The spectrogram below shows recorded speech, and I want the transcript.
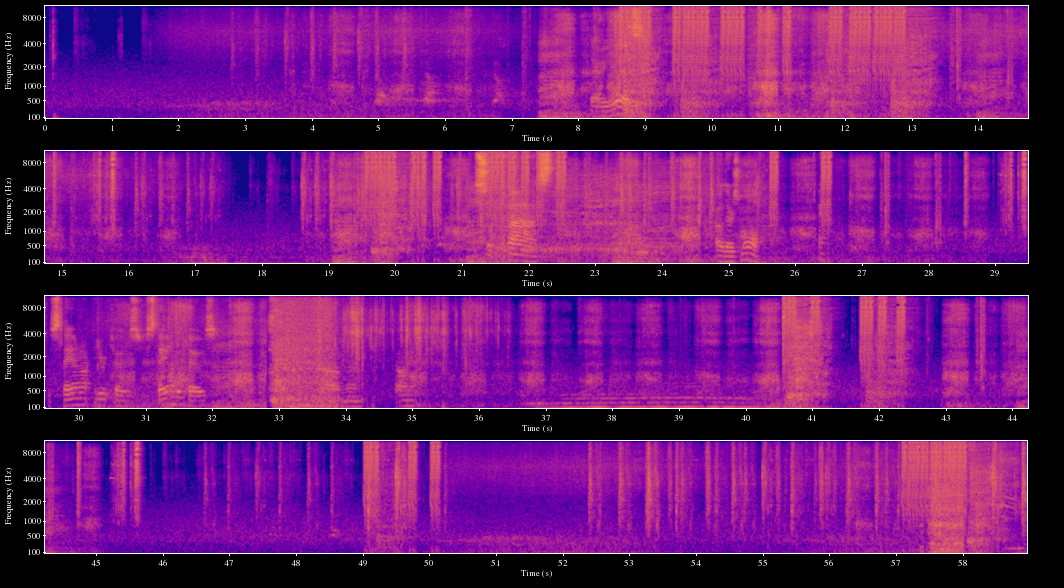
There he is. So fast. Oh, there's more. Okay. Just stay on your toes. Stay on the toes. Oh man.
